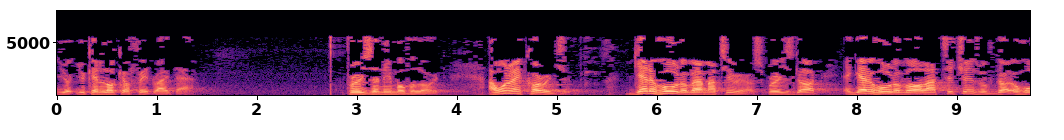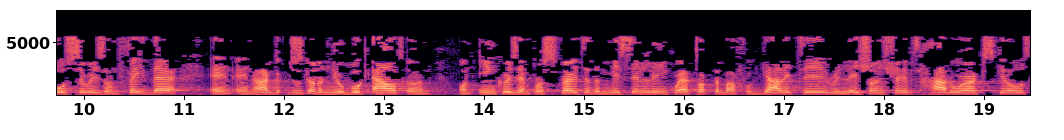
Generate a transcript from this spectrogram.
you, you can lock your faith right there. Praise the name of the Lord. I want to encourage you. Get a hold of our materials, praise God, and get a hold of all our teachings. We've got a whole series on faith there, and, and I just got a new book out on on increase and prosperity, the missing link where I talked about frugality, relationships, hard work, skills.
